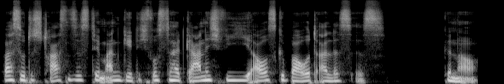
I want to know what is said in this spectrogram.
was so das Straßensystem angeht. Ich wusste halt gar nicht, wie ausgebaut alles ist. Genau.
